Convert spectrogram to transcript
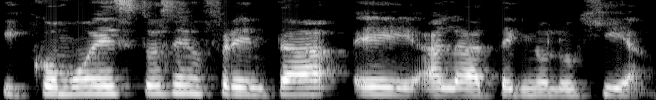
y cómo esto se enfrenta eh, a la tecnología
